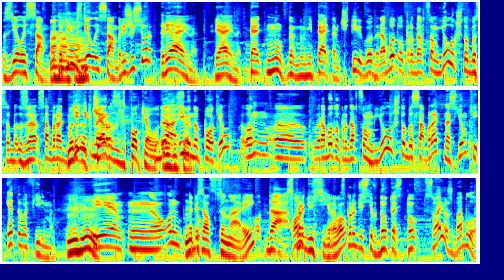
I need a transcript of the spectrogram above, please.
сделай сам. Ага. Это фильм сделай сам. Режиссер реально, реально, пять, ну, ну, не пять, там, четыре года работал продавцом елок, чтобы соб- за- собрать Вот денег этот на Чарльз Покел, Да, режиссер. именно Покел. Он э, работал продавцом елок, чтобы собрать на съемки этого фильма. И м, он Написал сценарий, Да, он спродюсировал. спродюсировал. Ну, то есть, ну, свое же бабло.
